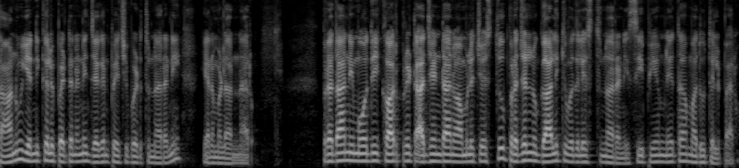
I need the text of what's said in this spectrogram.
తాను ఎన్నికలు పెట్టనని జగన్ పేచి పెడుతున్నారని యనమల అన్నారు. ప్రధాని మోదీ కార్పొరేట్ అజెండాను అమలు చేస్తూ ప్రజలను గాలికి వదిలేస్తున్నారని సిపిఎం నేత మధు తెలిపారు.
